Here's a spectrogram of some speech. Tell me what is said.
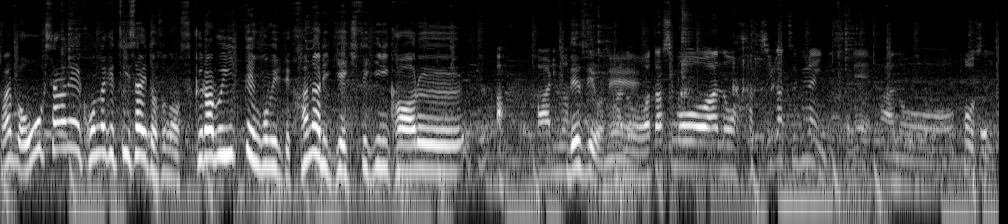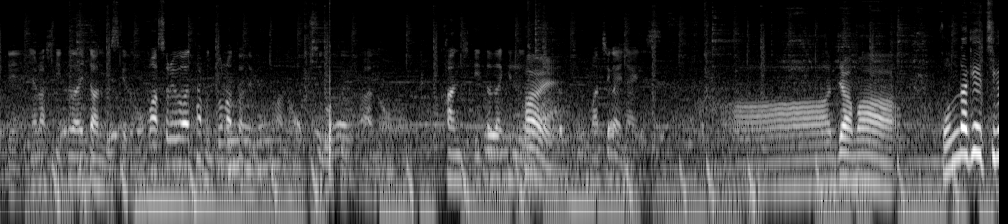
やっぱ大きさがねこんだけ小さいとそのスクラブ1.5ミリってかなり劇的に変わるあ変わります。ですよね。あの私もあの8月ぐらいにですねあのコースに行ってやらせていただいたんですけども、まあ、それは多分どなたでもあのすごくあの感じていただけるのは間違いないです、はい、あじゃあまあこんだけ違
